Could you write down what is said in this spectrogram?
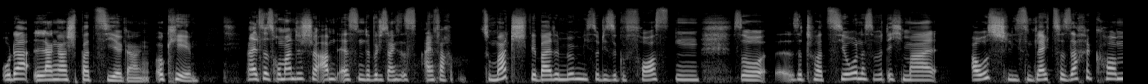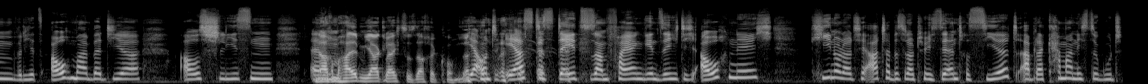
oder langer Spaziergang. Okay. Als das romantische Abendessen, da würde ich sagen, es ist einfach zu much. Wir beide mögen nicht so diese geforsten so, äh, Situationen. Das würde ich mal ausschließen. Gleich zur Sache kommen, würde ich jetzt auch mal bei dir ausschließen. Nach einem halben Jahr gleich zur Sache kommen. Ne? Ja, und erstes Date zusammen feiern gehen sehe ich dich auch nicht. Kino oder Theater bist du natürlich sehr interessiert, aber da kann man nicht so gut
